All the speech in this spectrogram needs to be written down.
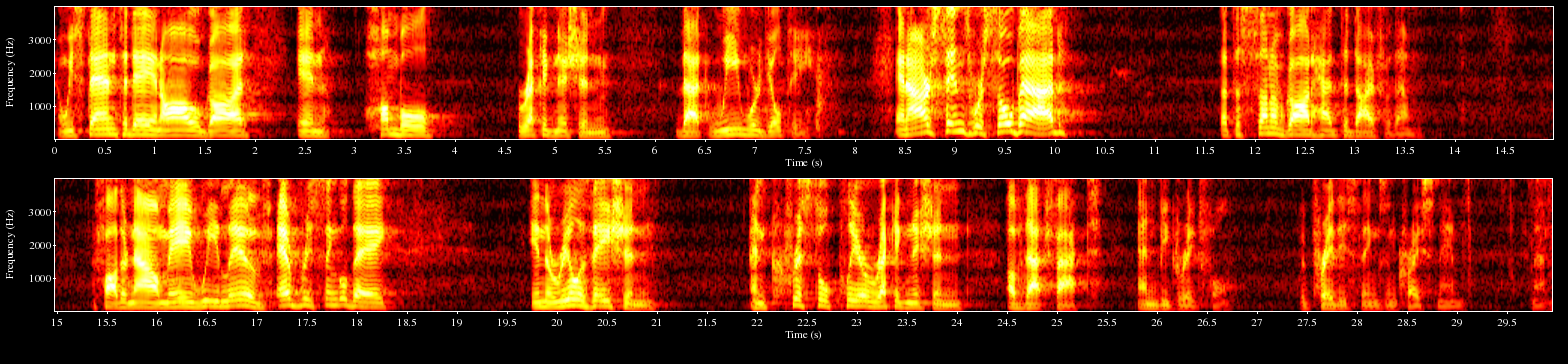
And we stand today in awe, O God, in humble recognition that we were guilty and our sins were so bad that the Son of God had to die for them. Father, now may we live every single day in the realization and crystal clear recognition of that fact and be grateful. We pray these things in Christ's name. Amen.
